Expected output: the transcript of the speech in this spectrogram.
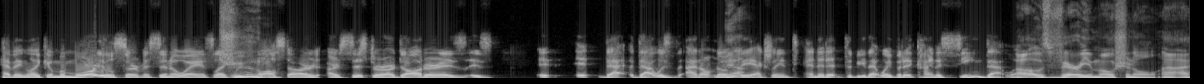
having like a memorial service in a way. It's like True. we've lost our our sister, our daughter is is it it that that was I don't know yeah. if they actually intended it to be that way, but it kind of seemed that way. Oh, it was very emotional. Uh,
